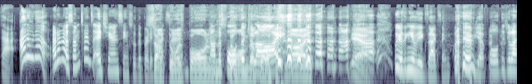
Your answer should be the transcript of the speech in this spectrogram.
that. I don't know. I don't know. Sometimes Ed Sheeran sings with a British Something accent. was born on in the the 4th storm, of July. 4th of July. yeah. we were thinking of the exact same clip. yeah, 4th of July.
